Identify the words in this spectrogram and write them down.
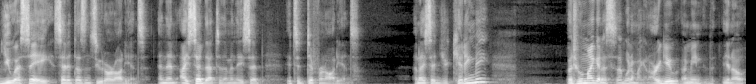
USA said it doesn't suit our audience. And then I said that to them and they said, it's a different audience. And I said, You're kidding me? But who am I going to, say what am I going to argue? I mean, you know,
